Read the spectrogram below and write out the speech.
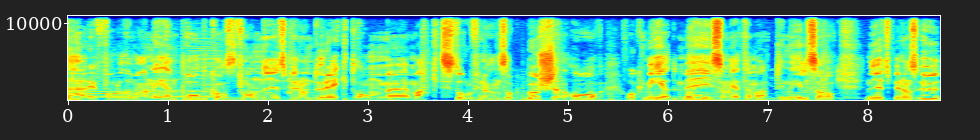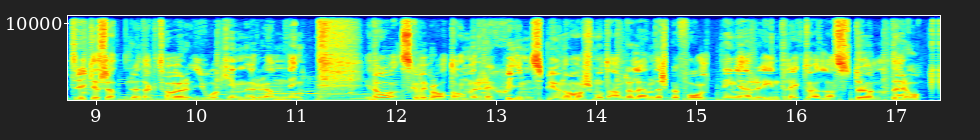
Det här är Follow the Money, en podcast från nyhetsbyrån Direkt om eh, makt, storfinans och börsen av och med mig som heter Martin Nilsson och nyhetsbyråns utrikesredaktör Joakim Rönning. Idag ska vi prata om regimspionage mot andra länders befolkningar, intellektuella stölder och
